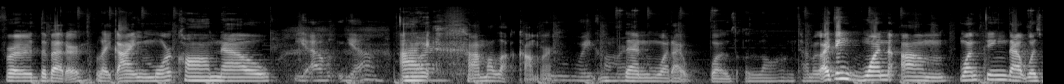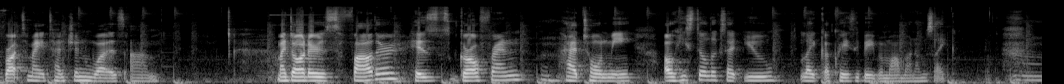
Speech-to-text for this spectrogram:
for the better. Like I'm more calm now. Yeah, yeah. I I'm a lot calmer way calmer. than what I was a long time ago. I think one um one thing that was brought to my attention was um my daughter's father, his girlfriend Mm-hmm. had told me, "Oh, he still looks at you like a crazy baby mama." And I was like, Mm.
